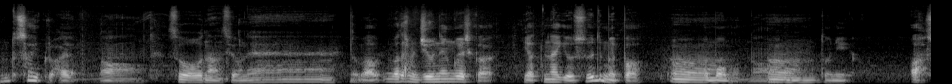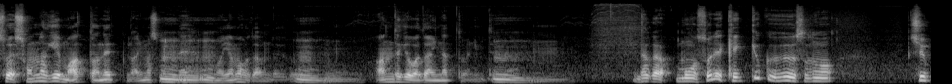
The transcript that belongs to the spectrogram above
本当サイクル早いもんな。そうなんですよね。まあ、私も10年ぐらいしかやってないけどそれでもやっぱうん、思うもんな、うん。本当に。あそうやそんなゲームあったねってなりますもんね、うんうんうん。まあ、山ほどあるんだけど、うん。あんだけ話題になったのにみたいな、うん。だからもうそれ結局その出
